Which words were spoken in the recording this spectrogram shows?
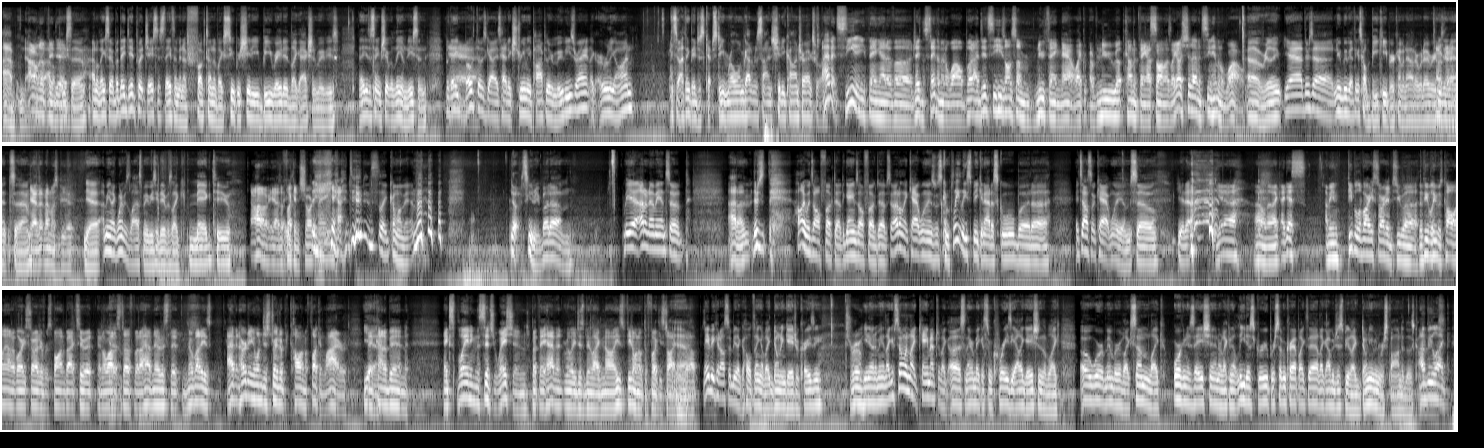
I, no, I don't know if I they don't did. think so. I don't think so. But they did put Jason Statham in a fuck ton of like super shitty B-rated like action movies. And they did the same shit with Liam Neeson. But Yeah. they both those guys had extremely popular movies, right? Like early on. And so I think they just kept steamrolling got them to sign shitty contracts. Like, I haven't seen anything out of uh, Jason Statham in a while, but I did see he's on some new thing now, like a new upcoming thing. I saw him. I was like, oh shit, I haven't seen him in a while. Oh, really? Yeah, there's a new movie. I think it's called Beekeeper coming out or whatever. He's in it. So Yeah, that, that must be it. yeah. I mean, like one of his last movies he did was like Meg too. Oh yeah, the fucking shark thing. yeah, dude, it's like, come on, man. no, excuse me, but um, but yeah, I don't know, man. So I don't know. There's Hollywood's all fucked up. The game's all fucked up. So I don't think Katt Williams was completely speaking out of school, but uh, it's also Katt Williams. So you know, yeah, I don't know. I, I guess I mean, people have already started to. Uh, the people he was calling out have already started to respond back to it and a lot of stuff. But I have noticed that nobody is. I haven't heard anyone just straight up call him a fucking liar. Yeah. They've kind of been explaining the situation, but they haven't really just been like, "No, he's he don't know what the fuck he's talking Yeah. about." Maybe it could also be like a whole thing of like don't engage with crazy. True. You know what I mean? Like if someone like came after like us and they were making some crazy allegations of like, oh, we're a member of like some like organization or like an elitist group or some crap like that, like I would just be like, don't even respond to those. comments. I'd be like,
